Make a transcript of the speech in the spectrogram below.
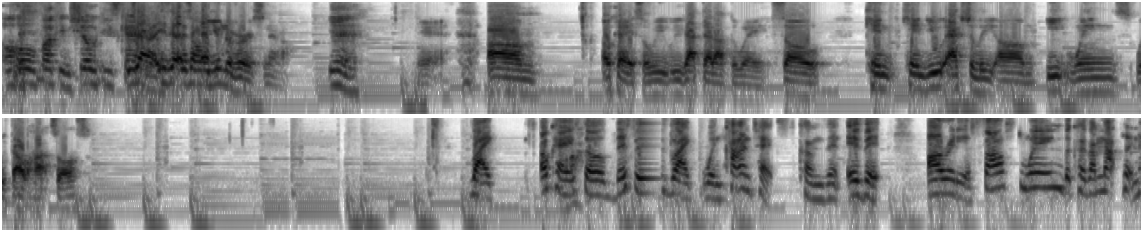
a whole fucking show he's He's got, he's got his own universe now. Yeah. Yeah. Um. Okay, so we, we got that out the way. So can can you actually um eat wings without hot sauce? Like, okay, so this is like when context comes in. Is it already a sauced wing? Because I'm not putting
